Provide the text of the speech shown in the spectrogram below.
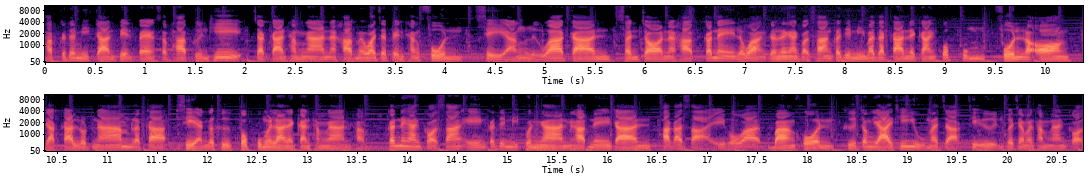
ครับก็จะมีการเปลี่ยนแปลงสภาพพื้นที่จากการทำงานนะครับ ไม่ว่าจะเป็นทั้งฝุ่นเสียง หรือว่าการสัญจรนะครับ ก็ในระหว่างดำเนินงานก่อสร้างก็จะมีมาตรการในการควบคุมฝุ่นละออง จากการลดน้ำและก็เสียงก็คือควบคุมเวลาในการทำงานครับก็ในงานก่อสร้างเองก็จะมีคนงานครับในการพักอาศัย เพราะว่าบางคนคือต้องย้ายที่อยู่มาจากที่อื่น เพื่อจะมาทำงานก่อ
